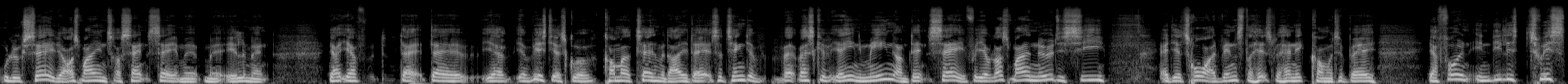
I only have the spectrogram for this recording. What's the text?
ulyksalig og også meget interessant sag med, med Ellemann. Jeg, jeg, da, da jeg, jeg vidste, at jeg skulle komme og tale med dig i dag, så tænkte jeg, hvad, hvad skal jeg egentlig mene om den sag? For jeg vil også meget nødigt sige, at jeg tror, at Venstre helst vil, han ikke kommer tilbage. Jeg har fået en, en lille twist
